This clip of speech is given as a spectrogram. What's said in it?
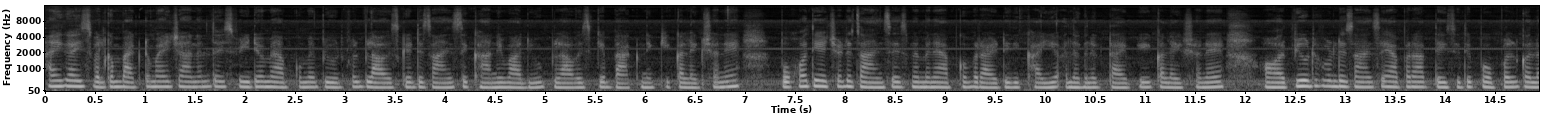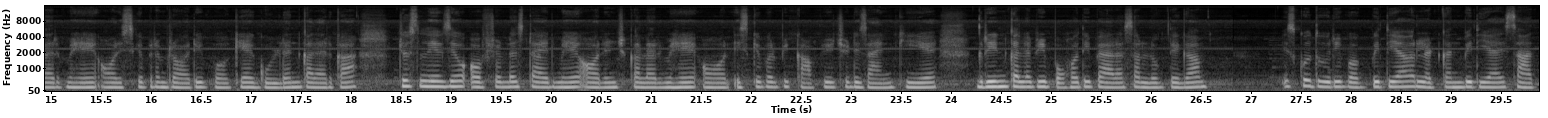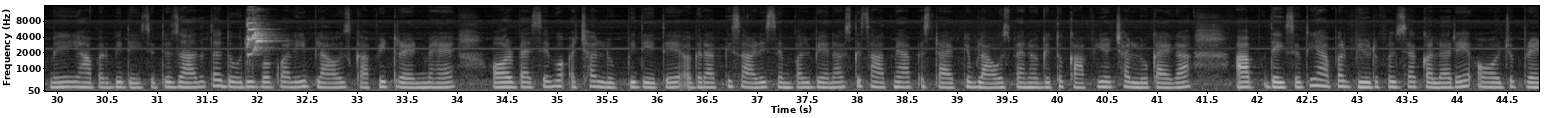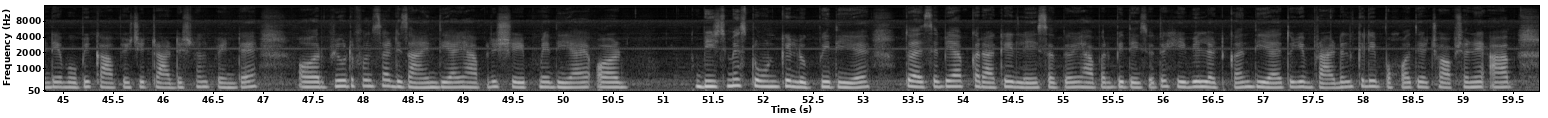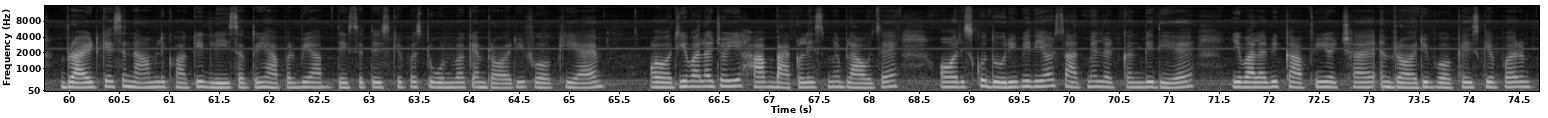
Hi guys welcome back to my channel तो इस video में आपको मैं ब्यूटीफुल ब्लाउज़ के डिज़ाइन सिखाने वाली हूँ। ब्लाउज़ के बैक नेक की कलेक्शन है। बहुत ही अच्छे डिज़ाइन है। इसमें मैंने आपको वैरायटी दिखाई है। अलग अलग टाइप की कलेक्शन है। और ब्यूटीफुल डिज़ाइन है। यहाँ पर आप देख सकते पर्पल कलर में है और इसके ऊपर एम्ब्रॉयडरी वर्क है गोल्डन कलर का। जो स्लीव्स है वो ऑफ़ शोल्डर स्टाइल में है ऑरेंज कलर में है और इसके ऊपर भी काफ़ी अच्छे डिज़ाइन की है। ग्रीन कलर भी बहुत ही प्यारा सा लुक देगा। इसको दूरी वर्क भी दिया और लटकन भी दिया है साथ में यहाँ पर भी देख सकते हो। ज़्यादातर दूरी वर्क वाली ब्लाउज़ काफ़ी ट्रेंड में है और वैसे वो अच्छा लुक भी देते हैं। अगर आपकी साड़ी सिंपल भी है ना, उसके साथ में आप इस टाइप के ब्लाउज़ पहनोगे तो काफ़ी अच्छा लुक आएगा। आप देख सकते हो यहाँ पर ब्यूटीफुल सा कलर है और जो प्रिंट है वो भी काफ़ी अच्छी ट्रेडिशनल प्रिंट है और ब्यूटीफुल सा डिज़ाइन दिया है, यहाँ पर शेप में दिया है और बीच में स्टोन की लुक भी दी है तो ऐसे भी आप करा के ले सकते हो, यहाँ पर भी देख सकते हो हेवी लटकन दिया है तो ये ब्राइडल के लिए बहुत ही अच्छा ऑप्शन है, आप ब्राइड के ऐसे नाम लिखवा के ले सकते हो, यहाँ पर भी आप देख सकते हो, इसके ऊपर स्टोन वर्क एम्ब्रॉयडरी वर्क किया है, और ये वाला जो ये हाफ़ बैकलेस में ब्लाउज़ है, और इसको डोरी भी दिया और साथ में लटकन भी दी है, ये वाला भी काफ़ी अच्छा है एम्ब्रॉयडरी वर्क है, इसके ऊपर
